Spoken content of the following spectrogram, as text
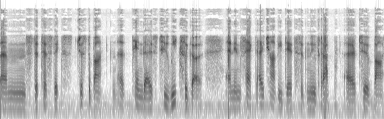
um, statistics just about uh, 10 days, two weeks ago, and in fact, HIV deaths have moved up uh, to about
